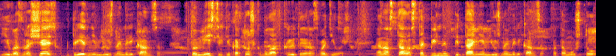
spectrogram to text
и возвращаюсь к древним южноамериканцам, в том месте, где картошка была открыта и разводилась. И она стала стабильным питанием южноамериканцев, потому что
